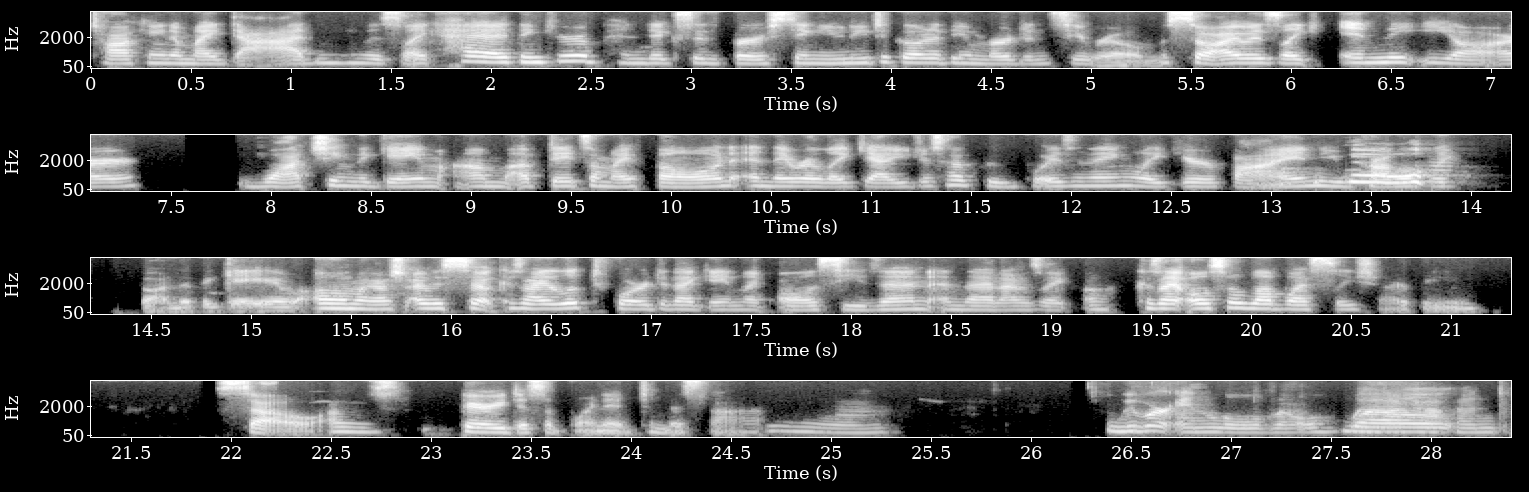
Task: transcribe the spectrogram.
talking to my dad, and he was like, "Hey, I think your appendix is bursting. You need to go to the emergency room." So I was like in the ER watching the game um updates on my phone and they were like yeah you just have food poisoning like you're fine you No. probably gone to the game. Oh my gosh, I was so because I looked forward to that game like all season, and then I was like, oh, because I also love Wesley Charpie, so I was very disappointed to miss that. Hmm. We were in Louisville when Well, that happened.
